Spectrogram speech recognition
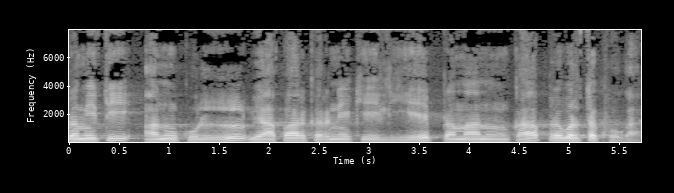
प्रमिति अनुकूल व्यापार करने के लिए प्रमाणों का प्रवर्तक होगा।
